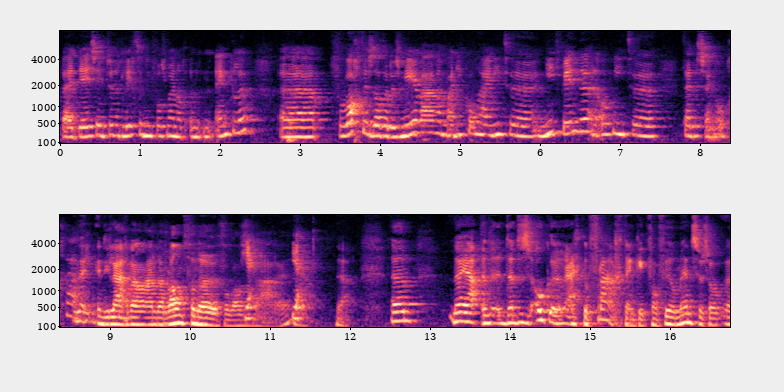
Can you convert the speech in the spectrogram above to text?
bij D27 ligt er nu volgens mij nog een, een enkele. Uh, verwacht is dat er dus meer waren, maar die kon hij niet, uh, niet vinden en ook niet eh, tijdens zijn opgave. Nee, en die lagen dan aan de rand van de heuvel als het ware. Hè? Ja. ja. Um, nou ja, dat is ook eh, eigenlijk een vraag, denk ik, van veel mensen. Zo, uh,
